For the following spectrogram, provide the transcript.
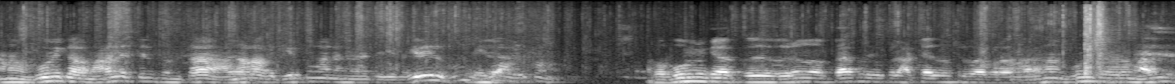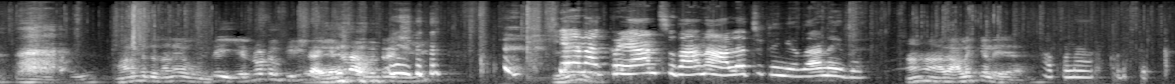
ஆனா பூமிக்கா மறந்துச்சுன்னு சொல்லிட்டா அதனால அதுக்கு இருக்குமா என்னன்னு வேற தெரியல. இரு எடுக்கணும். அப்போ பூமிகாவுக்கு வெறும் பேப்பர் இருக்கிற அட்டை எதுவும் சொல்லுவா போறாங்க. அதான் பூமிக்கா வேற மறந்துச்சு மறந்துட்டு தானே என்னோட என்னடா கிரையான்ஸ் அழைச்சிட்டீங்க தானே இது? ஆஹா அது அழைக்கலையே. அப்ப நான் கொடுத்துருக்கேன்.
